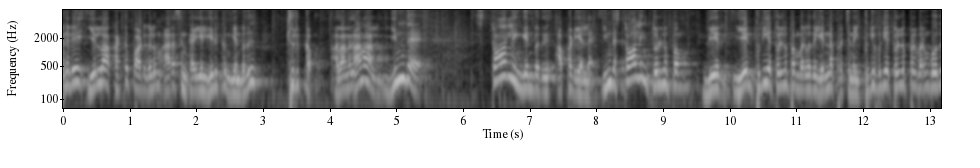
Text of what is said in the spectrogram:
எனவே எல்லா கட்டுப்பாடுகளும் அரசின் கையில் இருக்கும் என்பது சுருக்கம். அதனால் ஆனால் இந்த ஸ்டார்லிங் என்பது அப்படி அல்ல. இந்த ஸ்டார்லிங் தொழில்நுட்பம் வேறு ஏன் புதிய தொழில்நுட்பம் வருவதில் என்ன பிரச்சனை? புதிய புதிய தொழில்நுட்பம் வரும்போது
